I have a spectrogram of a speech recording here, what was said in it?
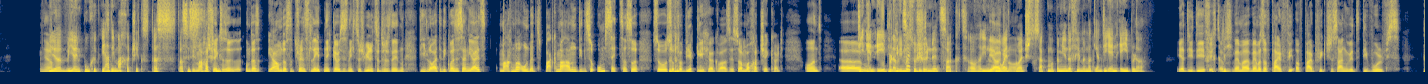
ja. Wie, wie im Buch. Ja, die Macherchecks. Das, das ist. Die Macherchecks. Also, um das, ja, um das zu translaten, ich glaube, es ist nicht so schwierig zu translaten. Die Leute, die quasi sagen, ja, jetzt machen wir und jetzt packen wir an und die so Umsetzer, so, so, so mhm. Verwirklicher quasi, so ein Machercheck halt. Und, ähm, die Enabler, die wie man halt so schön jetzt sagt, auch in ja, Neudeutsch, genau. sagt man bei mir in der Firma immer gern, die Enabler. Ja, die, die, äh, wenn man, wenn man es auf Pulp, auf Pulp Fiction sagen wird, die Wolves.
